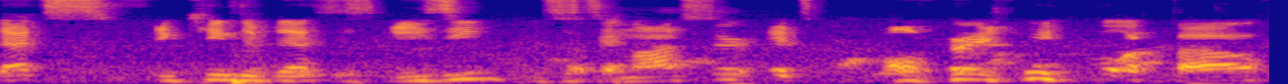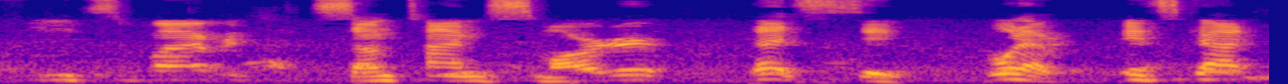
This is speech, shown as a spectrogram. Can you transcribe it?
that's in Kingdom Death is easy. Since it's a monster, it's already more powerful than survivors. Sometimes smarter. That's it. Whatever. It's got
